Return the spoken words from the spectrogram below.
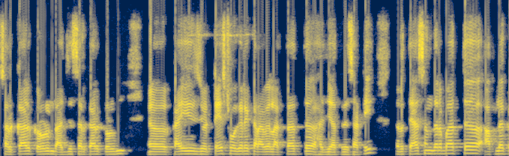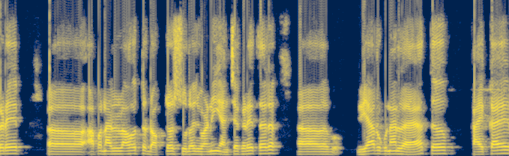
सरकारकडून राज्य सरकारकडून काही टेस्ट वगैरे करावे लागतात हज यात्रेसाठी. तर त्या संदर्भात आपल्याकडे आपण आलेलो आहोत डॉक्टर सूरज वाणी यांच्याकडे. तर या रुग्णालयात काय काय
